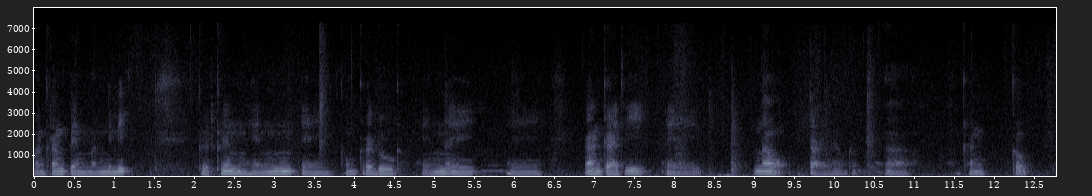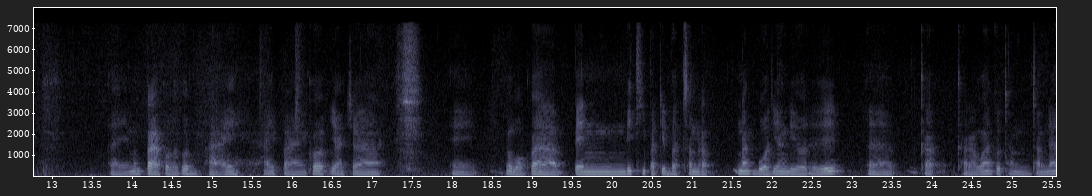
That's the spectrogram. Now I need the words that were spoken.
บางครั้งเป็นเหมันนิมิตเกิดขึ้นเห็นของกระดูกเห็นในร่างกายที่ เน่าตายแล้วก็ครั้งก็ไอ้มันปรากฏแล้วก็หายหายไปก็อยากจะเอก็บอกว่าเป็นวิธีปฏิบัติสำหรับนักบวชอย่างเดียวหรือคารวะก็ทำทำได้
